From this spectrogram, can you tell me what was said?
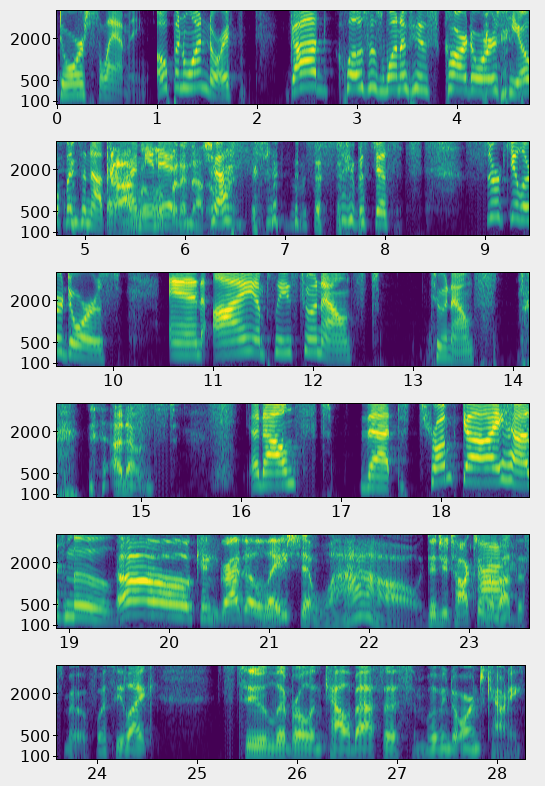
Door slamming. Open one door. If God closes one of his car doors, He opens another. God I will mean, open it's another just it, was, it was just circular doors, and I am pleased to announce to announce Announced. announced that Trump guy has moved. Oh, congratulations! Wow. Did you talk to Uh, him about this move? Was he like, it's too liberal in Calabasas. I'm moving to Orange County.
